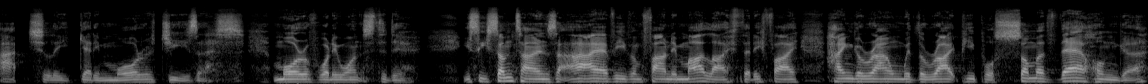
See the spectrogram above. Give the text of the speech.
actually getting more of Jesus, more of what he wants to do. You see, sometimes I have even found in my life that if I hang around with the right people, some of their hunger,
